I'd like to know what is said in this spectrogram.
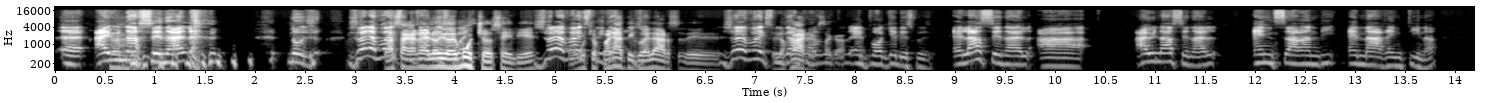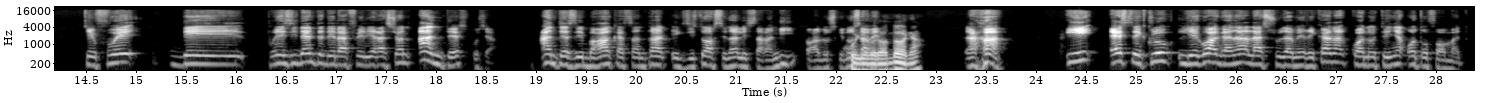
Eh, hay un Arsenal. no, yo, yo le voy Vas a ganar explicar el oído de muchos, Eli, ¿eh? Yo le voy a muchos explicar- fanáticos yo- del Ars. De... Yo les voy a explicar por- el porqué después. El Arsenal, ah, hay un Arsenal en Sarandí, en Argentina, que fue de presidente de la federación antes, o sea, antes de Barraca Central existió Arsenal y Sarandí, para los que no saben. Grondona. Ajá. Y este club llegó a ganar la Sudamericana cuando tenía otro formato.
